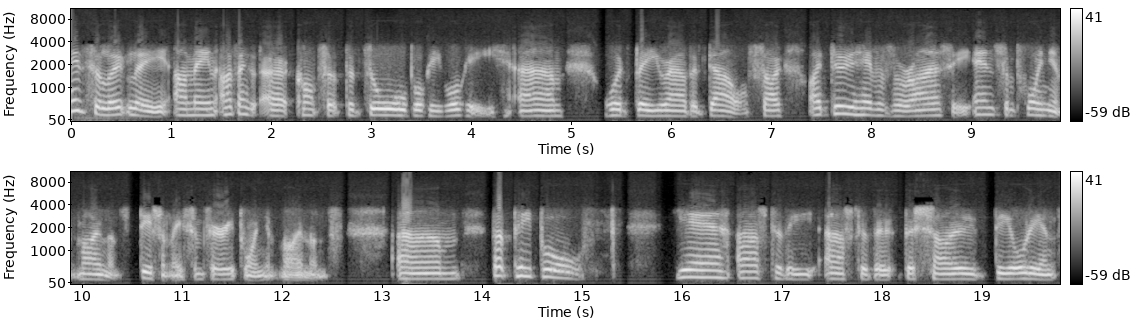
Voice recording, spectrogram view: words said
Absolutely. I mean, I think a concert that's all boogie woogie um, would be rather dull. So I do have a variety and some poignant moments, definitely some very poignant moments. Um, but people, yeah, after the after the, the show, the audience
